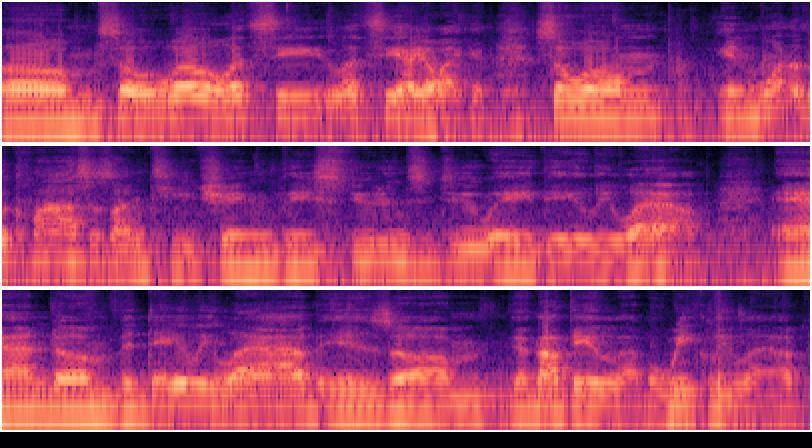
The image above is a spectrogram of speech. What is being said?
Um, so, well, let's see, let's see how you like it. So um, in one of the classes I'm teaching, the students do a daily lab. And um, the daily lab is, um, not daily lab, a weekly lab.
